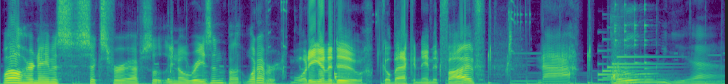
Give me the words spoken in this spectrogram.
Well, her name is Six for absolutely no reason, but whatever. What are you gonna do? Go back and name it Five? Nah. Oh, yeah.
